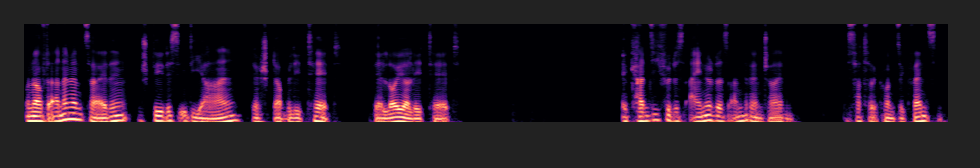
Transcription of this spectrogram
Und auf der anderen Seite steht das Ideal der Stabilität, der Loyalität. Er kann sich für das eine oder das andere entscheiden. Es hat halt Konsequenzen.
